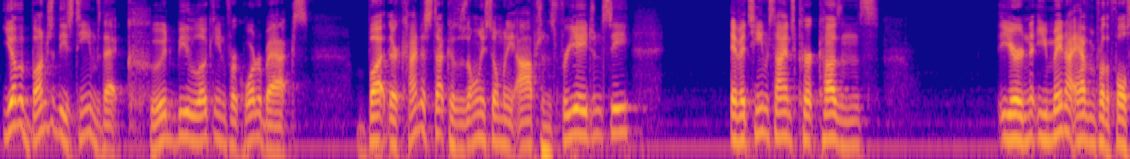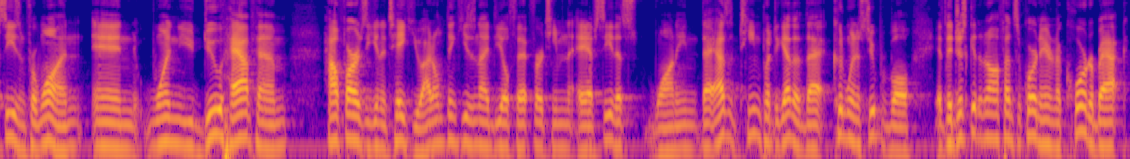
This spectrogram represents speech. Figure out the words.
You have a bunch of these teams that could be looking for quarterbacks, but they're kind of stuck because there's only so many options. Free agency, if a team signs Kirk Cousins, you're you may not have him for the full season for one, and when you do have him, how far is he going to take you? I don't think he's an ideal fit for a team in the AFC that's wanting that has a team put together that could win a Super Bowl if they just get an offensive coordinator and a quarterback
